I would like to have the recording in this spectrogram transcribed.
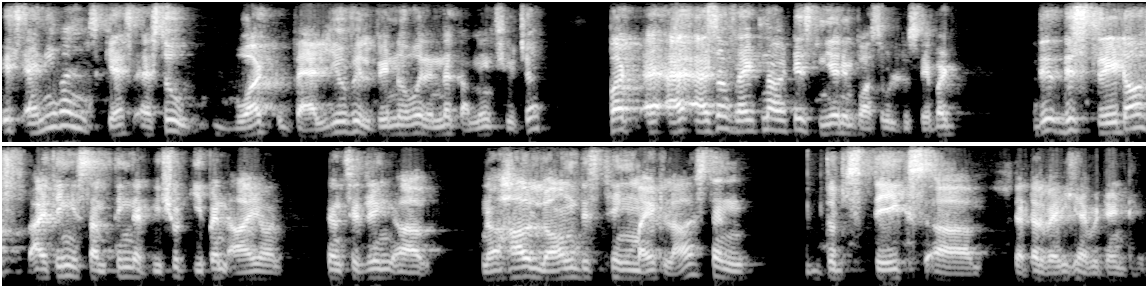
it's anyone's guess as to what value will win over in the coming future. But as of right now, it is near impossible to say. But this trade-off, I think, is something that we should keep an eye on, considering uh, you know how long this thing might last and the stakes uh, that are very evident here.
